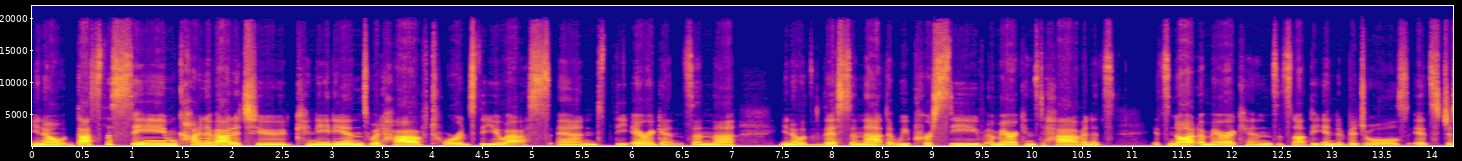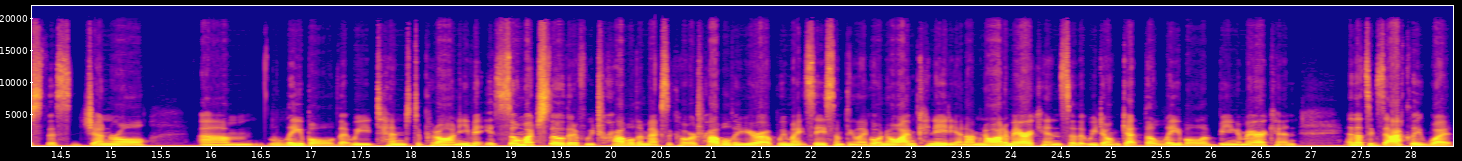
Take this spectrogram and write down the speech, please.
you know, that's the same kind of attitude Canadians would have towards the US and the arrogance and the, you know, this and that that we perceive Americans to have. And it's, it's not Americans, it's not the individuals, it's just this general um, label that we tend to put on. Even it's so much so that if we travel to Mexico or travel to Europe, we might say something like, "Oh no, I'm Canadian, I'm not American," so that we don't get the label of being American. And that's exactly what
